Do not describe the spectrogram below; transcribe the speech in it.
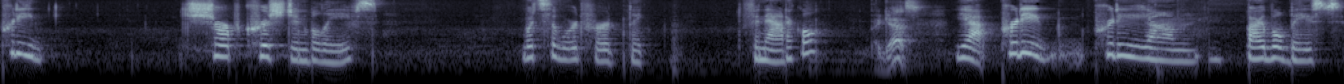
pretty sharp Christian beliefs. What's the word for like fanatical? I guess. Yeah, pretty pretty um, Bible based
